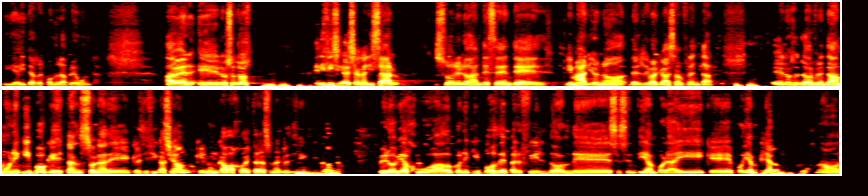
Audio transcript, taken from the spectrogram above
y ahí te respondo la pregunta. A ver, eh, nosotros, es difícil a veces analizar sobre los antecedentes primarios ¿no? del rival que vas a enfrentar. Eh, nosotros enfrentábamos un equipo que está en zona de clasificación, que nunca bajó de estar en la zona de clasificación, pero había jugado con equipos de perfil donde se sentían por ahí que podían pelear, ¿no?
